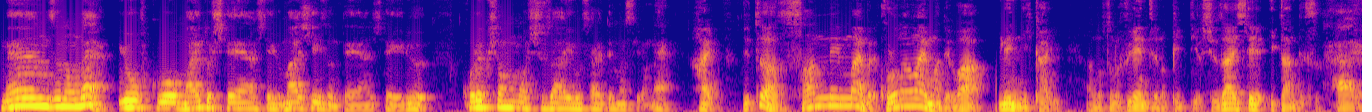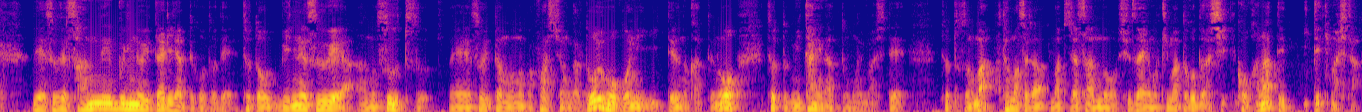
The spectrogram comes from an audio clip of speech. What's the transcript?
メンズのね、洋服を毎年提案している、毎シーズン提案しているコレクションも取材をされてますよね。はい、実は3年前までコロナ前までは年2回あのそのフィレンツェのピッティを取材していたんです。はい。でそれで3年ぶりのイタリアってことでちょっとビジネスウェアあのスーツ、えーそういったものがファッションがどういう方向に行ってるのかっていうのをちょっと見たいなと思いましてちょっとそのまあ玉坂町田さんの取材も決まったことだし行こうかなって言ってきました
